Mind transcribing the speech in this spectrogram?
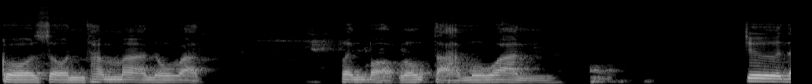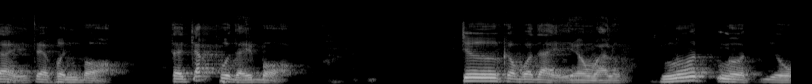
โกศลธรรมานุวัตเพิ่นบอกลงตาเมื่อวานจื้อได้แต่เพิ่นบอก แต่จักผู้ใดบอก จื้อก็บ่ได้ยังว่าลูก งดเงิดอยู่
